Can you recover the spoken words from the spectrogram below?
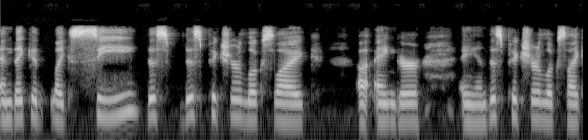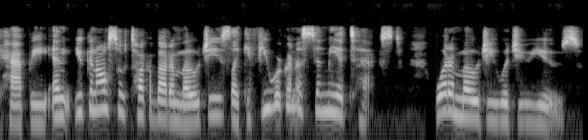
and they could like see this. This picture looks like uh, anger, and this picture looks like happy. And you can also talk about emojis. Like, if you were going to send me a text, what emoji would you use?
